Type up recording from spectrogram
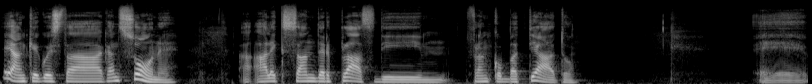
e anche questa canzone, Alexander Plus di Franco Battiato. E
